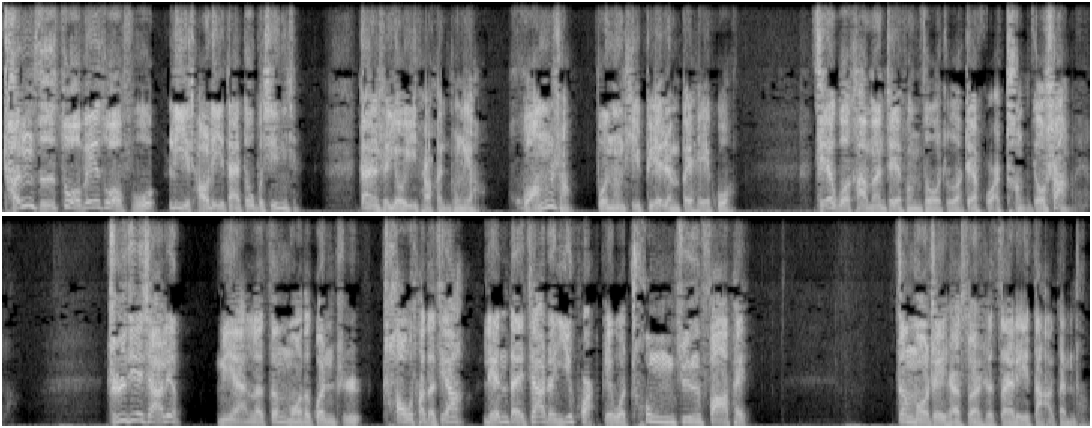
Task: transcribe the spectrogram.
臣子作威作福，历朝历代都不新鲜，但是有一条很重要，皇上不能替别人背黑锅。结果看完这封奏折，这火腾就上来了，直接下令免了曾某的官职。抄他的家，连带家人一块儿给我充军发配。曾某这下算是栽了一大跟头。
